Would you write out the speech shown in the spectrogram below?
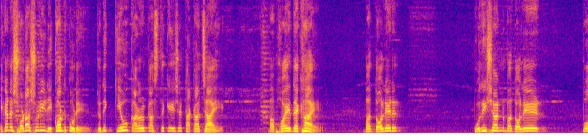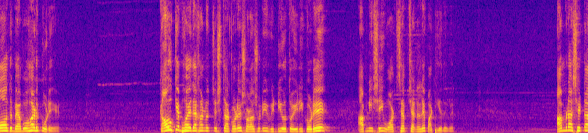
এখানে সরাসরি রেকর্ড করে যদি কেউ কারোর কাছ থেকে এসে টাকা চায় বা ভয় দেখায় বা দলের পজিশন বা দলের পদ ব্যবহার করে কাউকে ভয় দেখানোর চেষ্টা করে, সরাসরি ভিডিও তৈরি করে আপনি সেই হোয়াটসঅ্যাপ চ্যানেলে পাঠিয়ে দেবেন। আমরা সেটা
